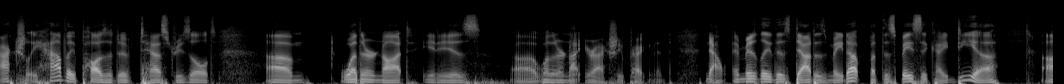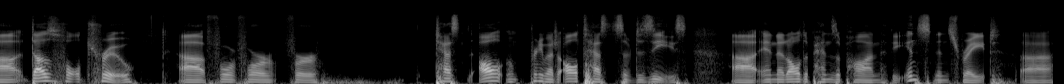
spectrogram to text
actually have a positive test result, um, whether or not it is uh, whether or not you're actually pregnant. Now, admittedly, this data is made up, but this basic idea uh, does hold true uh, for for for test all pretty much all tests of disease, uh, and it all depends upon the incidence rate. Uh,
